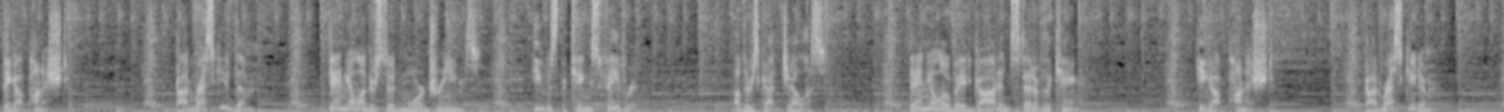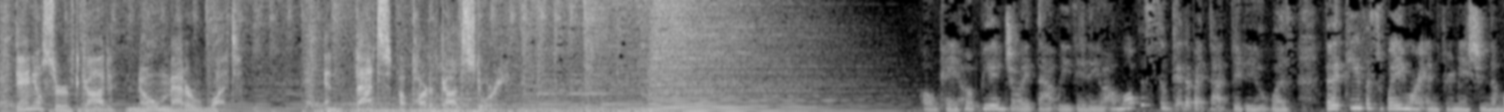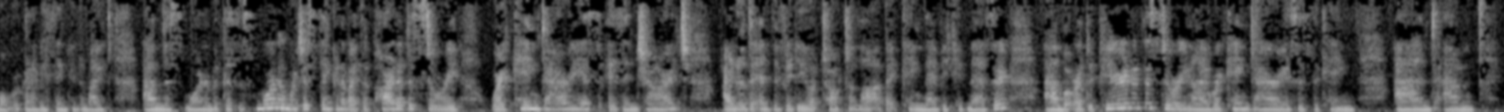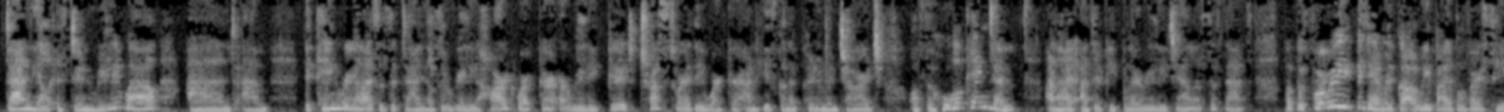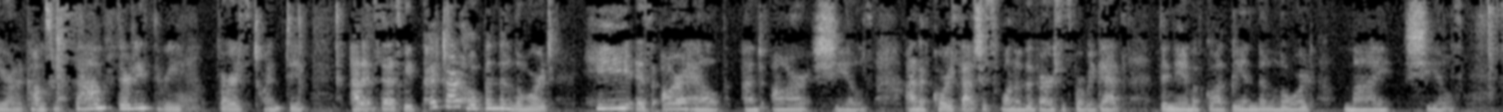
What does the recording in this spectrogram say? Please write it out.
They got punished. God rescued them. Daniel understood more dreams. He was the king's favorite. Others got jealous. Daniel obeyed God instead of the king. He got punished. God rescued him. Daniel served God no matter what. And that's a part of God's story. Okay, hope you enjoyed that wee video. And what was so good about that video was that it gave us way more information than what we're going to be thinking about um, this morning. Because this morning we're just thinking about the part of the story where King Darius is in charge. I know that in the video it talked a lot about King Nebuchadnezzar, um, but we're at the period of the story now where King Darius is the king and um, Daniel is doing really well and um, the king realizes that Daniel's a really hard worker, a really good, trustworthy worker, and he's going to put him in charge of the whole kingdom and how other people are really jealous of that. But before we begin, we've got a wee Bible verse here, and it comes from Psalm 33, verse 20. And it says, We put our hope in the Lord. He is our help and our shield. And of course, that's just one of the verses where we get the name of God being the Lord my shield.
